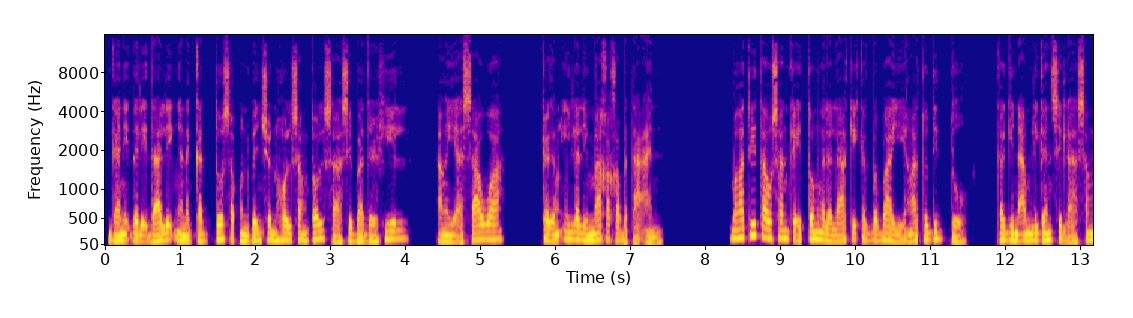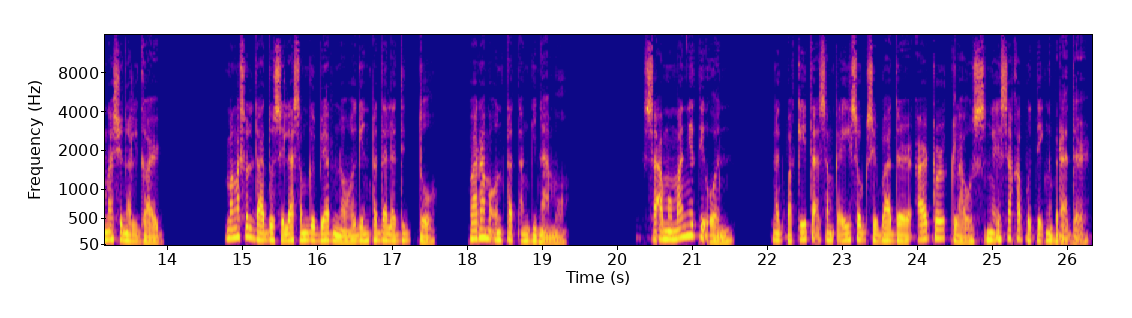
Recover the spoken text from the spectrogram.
Gani dali-dali nga nagkadto sa convention hall sang Tolsa si Brother Hill, ang iya asawa, kag ang ila lima ka kabataan. Mga 3,000 ka itom nga lalaki kag babayi ang ato didto kag ginaamligan sila sang National Guard. Mga soldado sila sang gobyerno nga ginpadala didto para mauntat ang ginamo. Sa amuman nga tion, nagpakita sang kaisog si Brother Arthur Klaus nga isa ka puti nga brother.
